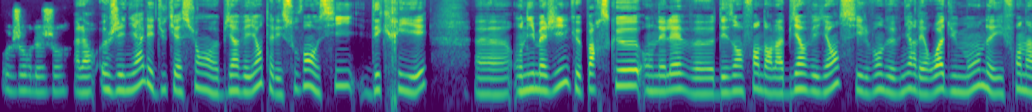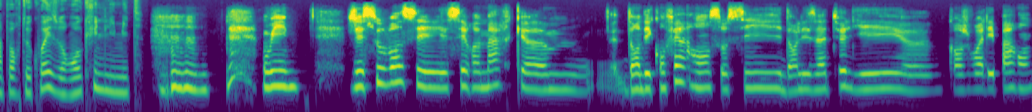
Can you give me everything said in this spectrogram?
au jour le jour. Alors Eugénia, l'éducation euh, bienveillante, elle est souvent aussi décriée. Euh, on imagine que parce que on élève euh, des enfants dans la bienveillance, ils vont devenir les rois du monde et ils font n'importe quoi, ils n'auront aucune limite. oui, j'ai souvent ces, ces remarques dans des conférences aussi, dans les ateliers, quand je vois des parents.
